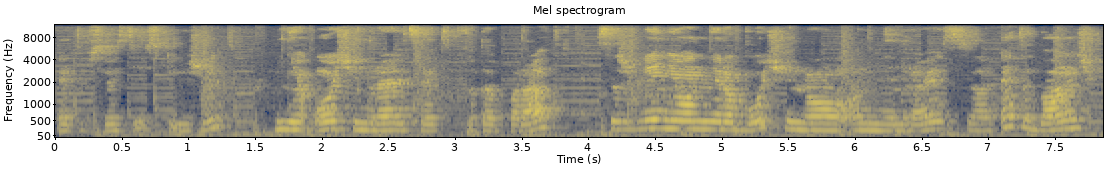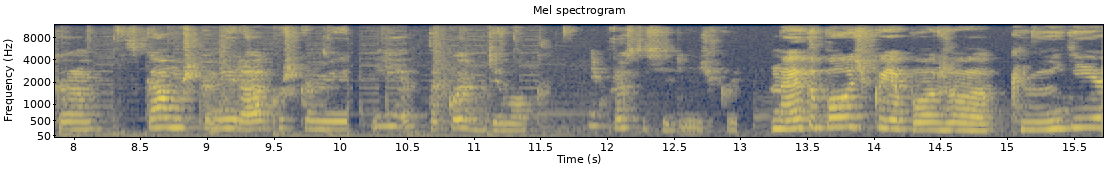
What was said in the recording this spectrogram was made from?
это все здесь лежит. Мне очень нравится этот фотоаппарат. К сожалению, он не рабочий, но он мне нравится. Это баночка с камушками, ракушками и такой брелок. И просто сердечко. На эту полочку я положила книги.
